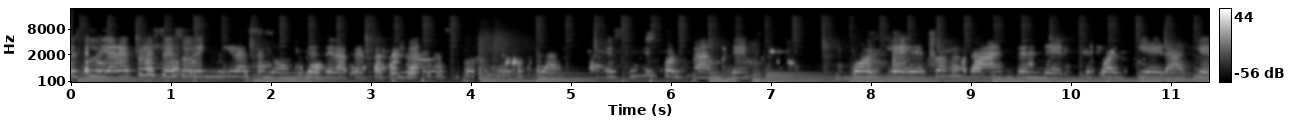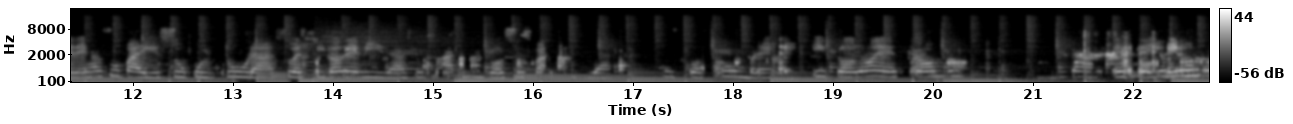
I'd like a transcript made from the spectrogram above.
Estudiar el proceso de inmigración desde la perspectiva de la psicología social es muy importante porque eso nos da a entender que cualquiera que deja su país, su cultura, su estilo de vida, sus amigos, su familia, sus costumbres y todo esto este, ellos no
